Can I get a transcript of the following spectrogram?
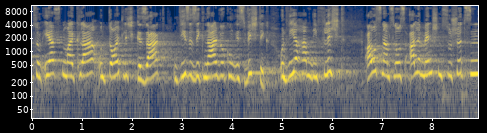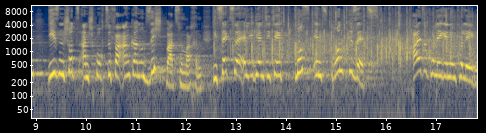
zum ersten Mal klar und deutlich gesagt. Diese Signalwirkung ist wichtig. Und wir haben die Pflicht, ausnahmslos alle Menschen zu schützen, diesen Schutzanspruch zu verankern und sichtbar zu machen. Die sexuelle Identität muss ins Grundgesetz. Also, Kolleginnen und Kollegen,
